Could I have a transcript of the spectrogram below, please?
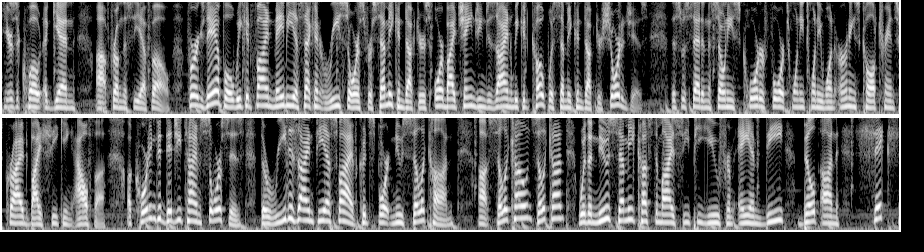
Here's a quote again uh, from the CFO. For example, we could find maybe a second resource for semiconductors, or by changing design, we could cope with semiconductor shortages. This was said in a Sony's quarter four 2021 earnings call transcribed by Seeking Alpha. According to Digitime sources, the redesigned PS5 could sport new silicon uh, silicone, silicon, with a new semi-customized CPU from AMD built on six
